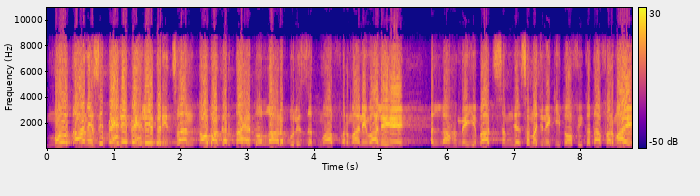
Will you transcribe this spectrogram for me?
موت آنے سے پہلے پہلے اگر انسان توبہ کرتا ہے تو اللہ رب العزت معاف فرمانے والے ہیں۔ اللہ ہمیں یہ بات سمجھنے کی توفیق عطا فرمائے۔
